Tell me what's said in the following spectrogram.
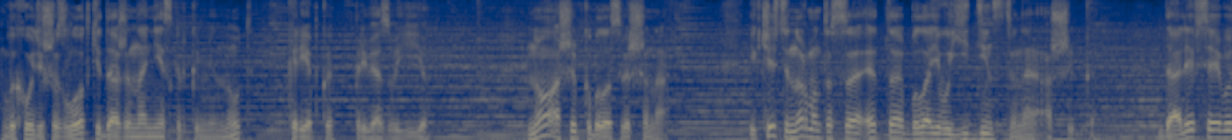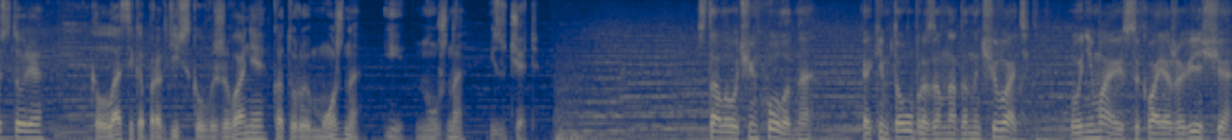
Выходишь из лодки даже на несколько минут, крепко привязывай ее. Но ошибка была совершена. И к чести Нормантаса это была его единственная ошибка. Далее вся его история – Классика практического выживания, которую можно и нужно изучать. Стало очень холодно. Каким-то образом надо ночевать. Вынимаю из саквояжа вещи,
